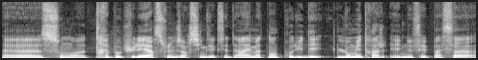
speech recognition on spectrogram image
euh, sont très populaires, Stranger Things, etc., et maintenant produit des longs métrages, et ne fait pas ça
